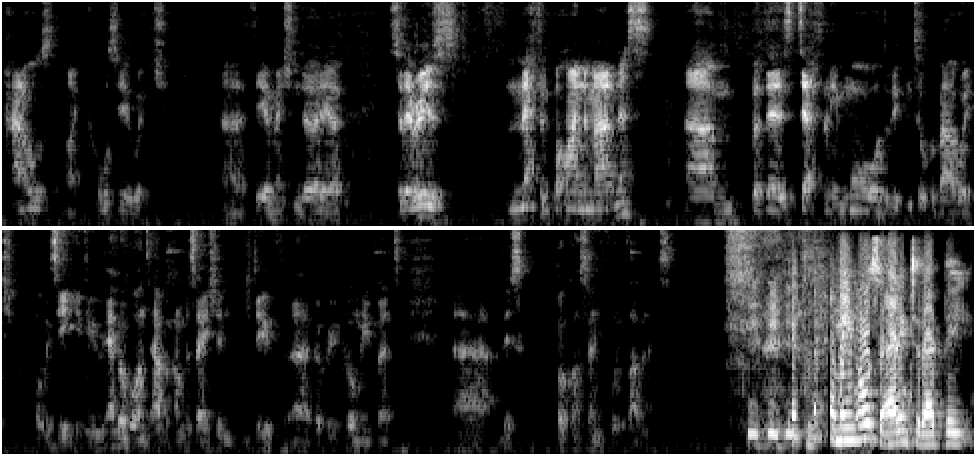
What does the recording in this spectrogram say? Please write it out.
panels like Corsia, which uh, Theo mentioned earlier. So there is method behind the madness, um, but there's definitely more that we can talk about. Which obviously, if you ever want to have a conversation, do uh, feel free to call me. But uh, this podcast is only 45 minutes. I mean, also adding to that, the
